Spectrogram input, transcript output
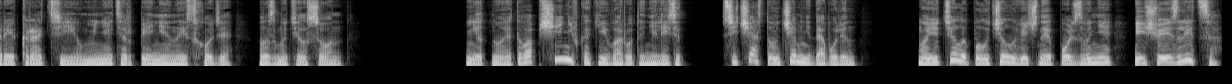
прекрати, у меня терпение на исходе», — возмутился он. «Нет, ну это вообще ни в какие ворота не лезет. Сейчас-то он чем недоволен? Мое тело получило вечное пользование и еще и злится.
